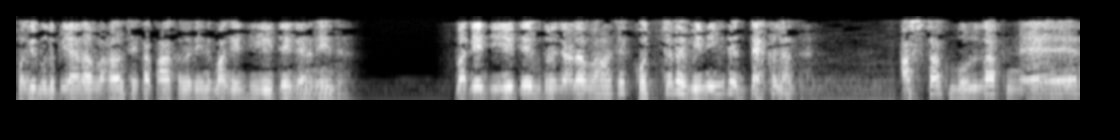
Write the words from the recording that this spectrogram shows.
මගේ බුදු පියාණන් වහන්සේ කතා කරලා තියෙන්නේ මගේ ජීවිතය ගැන නේද? මගේ ජීවිතේ බුදුරජාණන් වහන්සේ කොච්චර විනිවිද දැකලාද? අස්සක් මුල්ලක් නෑර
